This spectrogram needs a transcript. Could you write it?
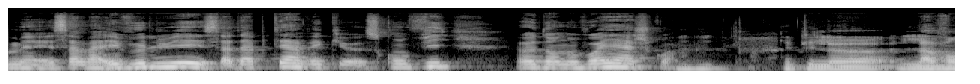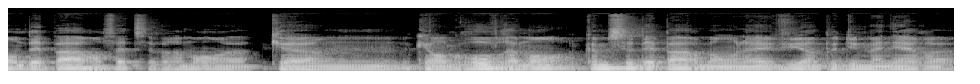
mais ça va évoluer et s'adapter avec ce qu'on vit dans nos voyages, quoi. Mhm. Et puis l'avant-départ, en fait, c'est vraiment euh, que, que, en gros, vraiment, comme ce départ, ben, on l'avait vu un peu d'une manière euh,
